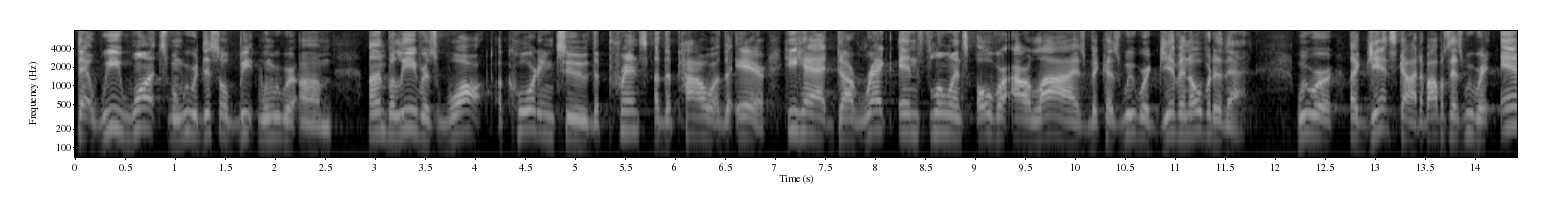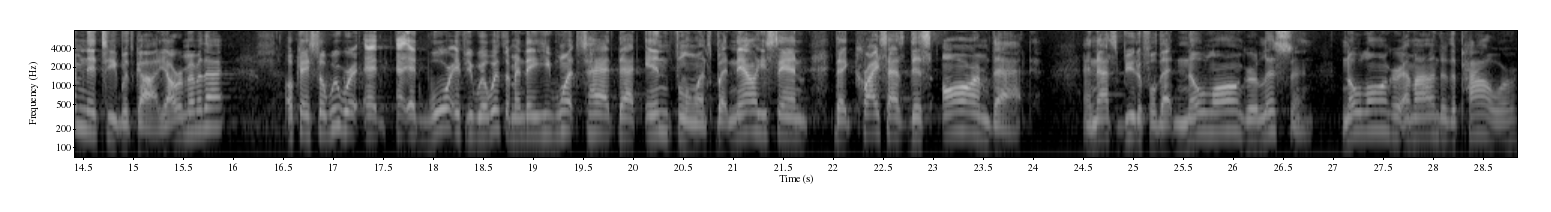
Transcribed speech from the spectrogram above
that we once, when we were disobedient, when we were um, unbelievers, walked according to the prince of the power of the air. He had direct influence over our lives because we were given over to that. We were against God. The Bible says we were enmity with God. Y'all remember that? Okay, so we were at, at war, if you will, with him, and they, he once had that influence, but now he's saying that Christ has disarmed that. And that's beautiful that no longer, listen, no longer am I under the power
